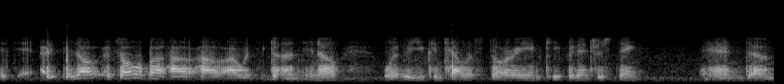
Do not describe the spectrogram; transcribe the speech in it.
it, it, it's all it's all about how, how how it's done. You know, whether you can tell a story and keep it interesting, and. Um,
